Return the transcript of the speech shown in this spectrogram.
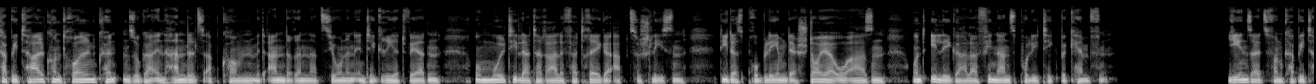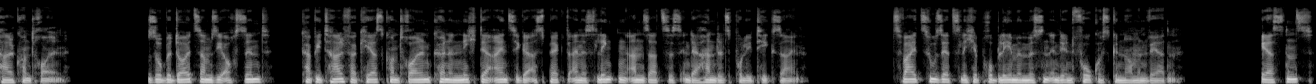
Kapitalkontrollen könnten sogar in Handelsabkommen mit anderen Nationen integriert werden, um multilaterale Verträge abzuschließen, die das Problem der Steueroasen und illegaler Finanzpolitik bekämpfen. Jenseits von Kapitalkontrollen. So bedeutsam sie auch sind, Kapitalverkehrskontrollen können nicht der einzige Aspekt eines linken Ansatzes in der Handelspolitik sein. Zwei zusätzliche Probleme müssen in den Fokus genommen werden. Erstens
